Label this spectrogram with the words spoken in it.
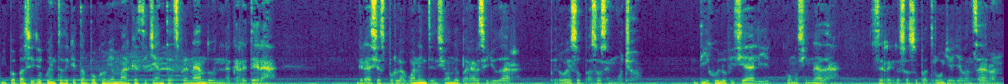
Mi papá se dio cuenta de que tampoco había marcas de llantas frenando en la carretera. Gracias por la buena intención de pararse a ayudar, pero eso pasó hace mucho. Dijo el oficial y, como si nada, se regresó a su patrulla y avanzaron.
